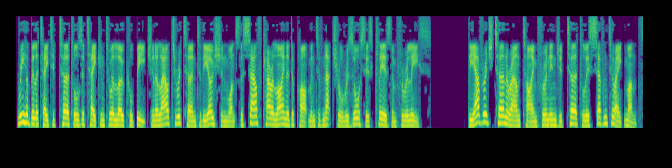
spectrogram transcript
Rehabilitated turtles are taken to a local beach and allowed to return to the ocean once the South Carolina Department of Natural Resources clears them for release. The average turnaround time for an injured turtle is 7 to 8 months.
